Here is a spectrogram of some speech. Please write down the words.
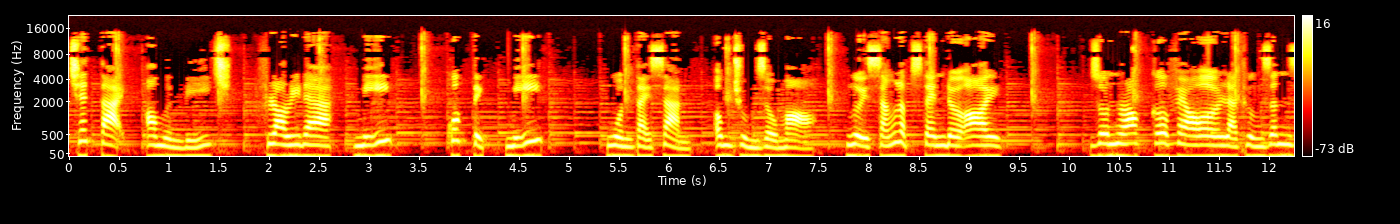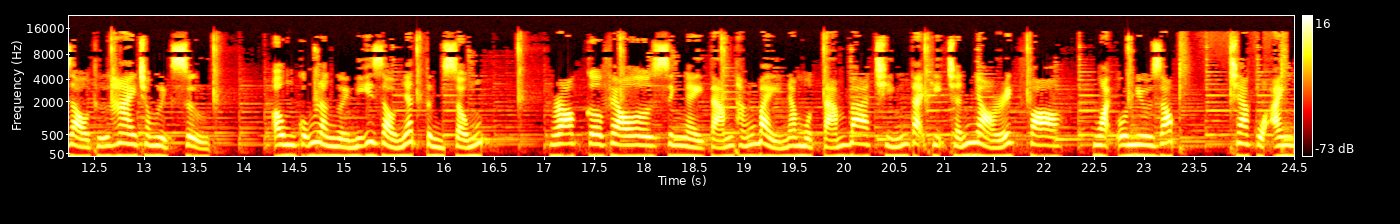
Chết tại Ormond Beach, Florida, Mỹ. Quốc tịch Mỹ. Nguồn tài sản Ông trùm dầu mỏ. Người sáng lập Standard Oil John Rockefeller là thường dân giàu thứ hai trong lịch sử. Ông cũng là người Mỹ giàu nhất từng sống. Rockefeller sinh ngày 8 tháng 7 năm 1839 tại thị trấn nhỏ Rickford, ngoại ô New York. Cha của anh,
